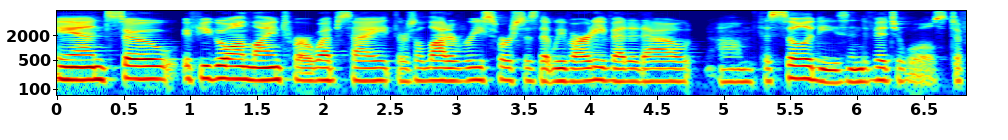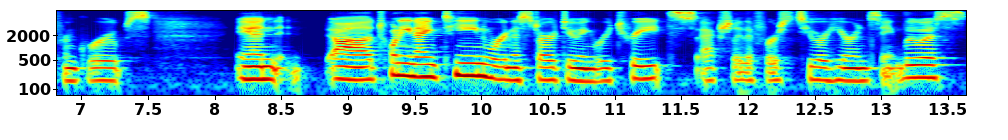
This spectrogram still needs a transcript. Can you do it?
And so, if you go online to our website, there's a lot of resources that we've already vetted out um, facilities, individuals, different groups. And uh, 2019, we're going to start doing retreats. Actually, the first two are here in St. Louis.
